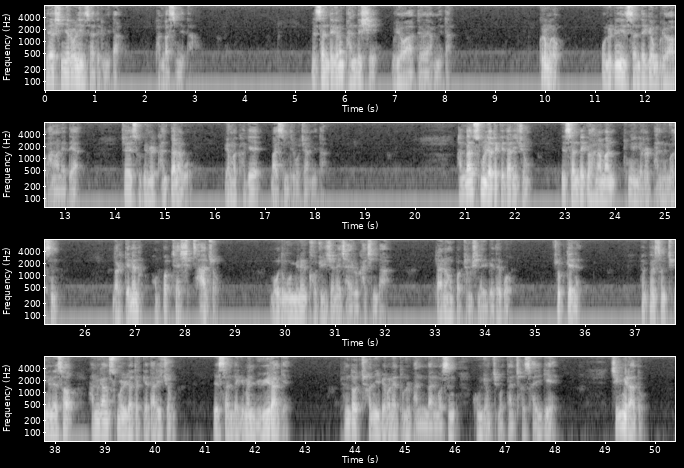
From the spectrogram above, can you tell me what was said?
귀하신 여러분 인사드립니다. 반갑습니다. 일산대교는 반드시 무료화되어야 합니다. 그러므로 오늘은 일산대교 무료화 방안에 대한 저의 소견을 간단하고 명확하게 말씀드리고자 합니다. 한간 28개 다리 중 일산대교 하나만 통행료를 받는 것은 넓게는 헌법 제14조 모든 국민은 거주 이전의 자유를 가진다 라는 헌법 정신에 위배되고 좁게는 형평성 측면에서 한강 28개 다리 중 일산 대교만 유일하게 편도 1200원의 돈을 받는다는 것은 공정치 못한 처사이기에 지금이라도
